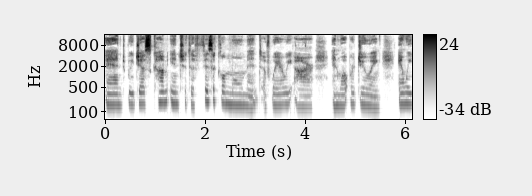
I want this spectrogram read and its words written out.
and we just come into the physical moment of where we are and what we're doing. And we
